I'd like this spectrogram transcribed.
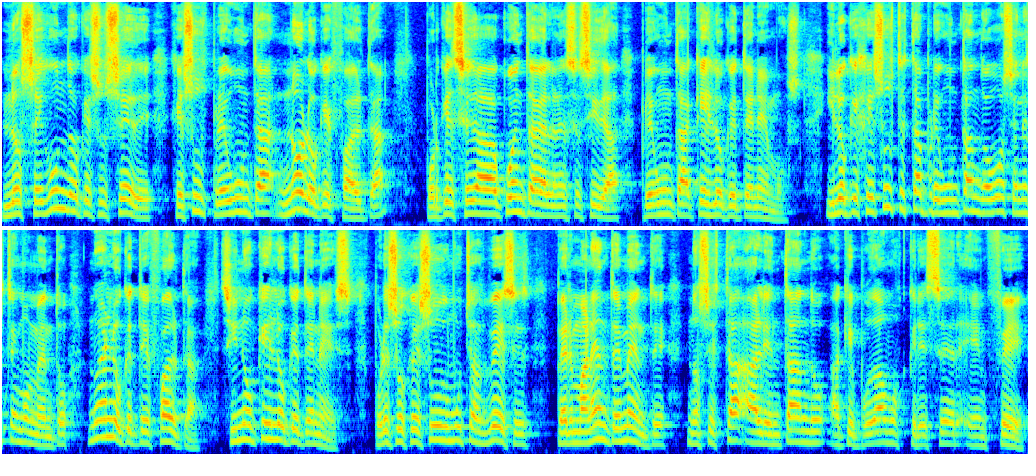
Lo segundo que sucede, Jesús pregunta no lo que falta, porque Él se da cuenta de la necesidad, pregunta qué es lo que tenemos. Y lo que Jesús te está preguntando a vos en este momento no es lo que te falta, sino qué es lo que tenés. Por eso Jesús muchas veces, permanentemente, nos está alentando a que podamos crecer en fe.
